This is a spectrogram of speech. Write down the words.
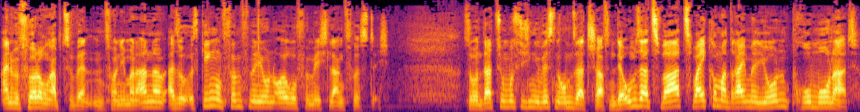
eine Beförderung abzuwenden von jemand anderem. Also es ging um 5 Millionen Euro für mich langfristig. So, und dazu musste ich einen gewissen Umsatz schaffen. Der Umsatz war 2,3 Millionen pro Monat.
